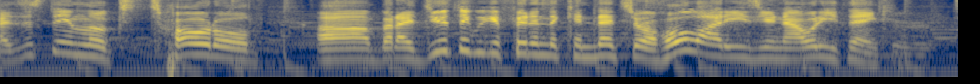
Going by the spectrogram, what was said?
guys, this thing looks totaled, uh, but I do think we can fit in the condenser a whole lot easier now. What do you think? Sure.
